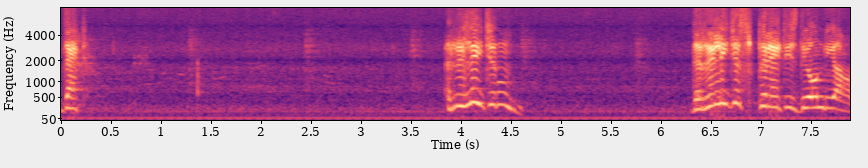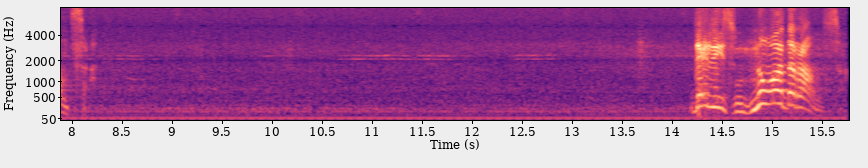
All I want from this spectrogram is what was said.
that religion, the religious spirit is the only answer. There is no other answer.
